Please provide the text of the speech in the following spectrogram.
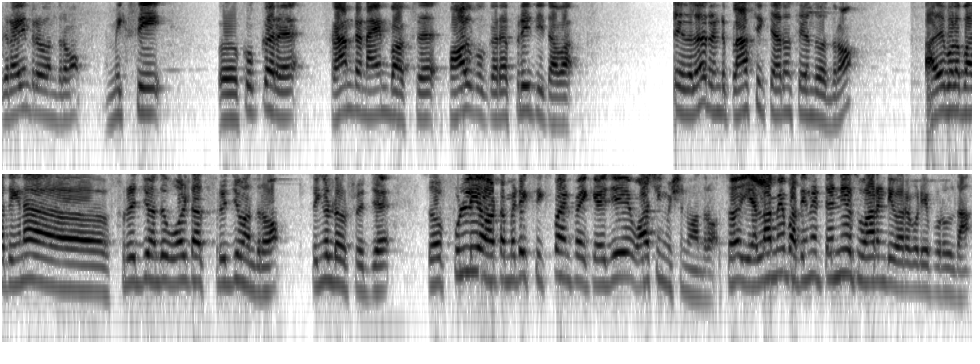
கிரைண்டர் வந்துடும் mixie cooker Crompton iron box பால் குக்கரு பிரீத்தி தவா. இதில் ரெண்டு பிளாஸ்டிக் சேரும் சேர்ந்து வந்துடும் அதே போல் பார்த்தீங்கன்னா ஃப்ரிட்ஜ் வந்து வோல்டாஸ் ஃப்ரிட்ஜ் வந்துடும் single door fridge so fully automatic six point five kg washing machine வந்துடும் ஸோ எல்லாமே பார்த்தீங்கன்னா டென் இயர்ஸ் வாரண்டி வரக்கூடிய பொருள் தான்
